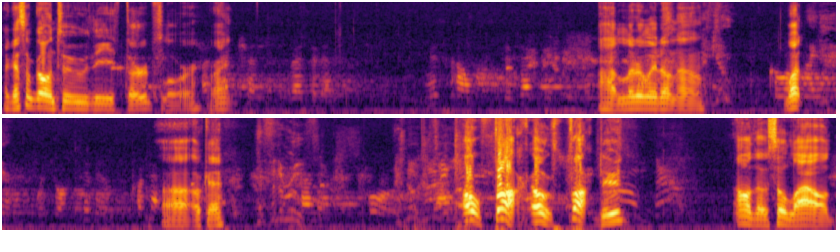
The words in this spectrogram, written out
I guess I'm going to the third floor, right? I literally don't know. What? Uh, okay. Head for the roof. Oh, fuck! Oh, fuck, dude! Oh, that was so loud.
